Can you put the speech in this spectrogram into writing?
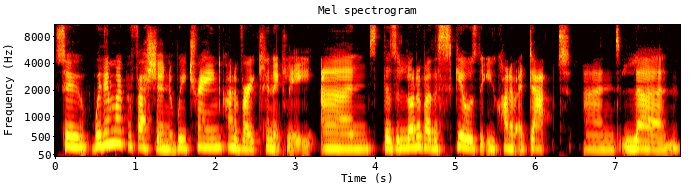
So within my profession, we train kind of very clinically, and there's a lot of other skills that you kind of adapt and learn.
